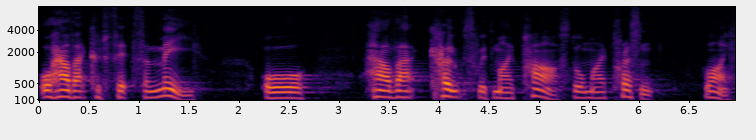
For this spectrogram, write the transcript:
or how that could fit for me, or how that copes with my past or my present life.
